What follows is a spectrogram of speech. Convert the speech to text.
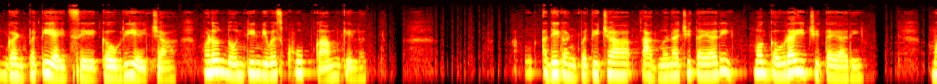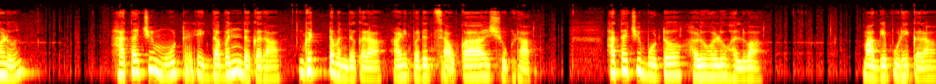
गणपती यायचे गौरी यायच्या म्हणून दोन तीन दिवस खूप काम केलं. आधी गणपतीच्या आगमनाची तयारी मग गौराईची तयारी. म्हणून हाताची मूठ एकदा बंद करा घट्ट बंद करा आणि परत सावकाश उघडा. हाताची बोटं हळूहळू हलवा. मागे पुढे करा.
